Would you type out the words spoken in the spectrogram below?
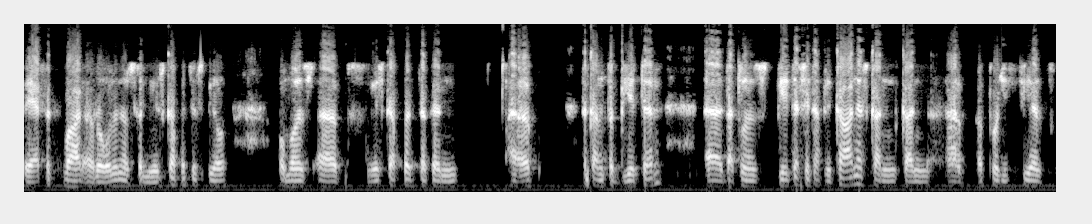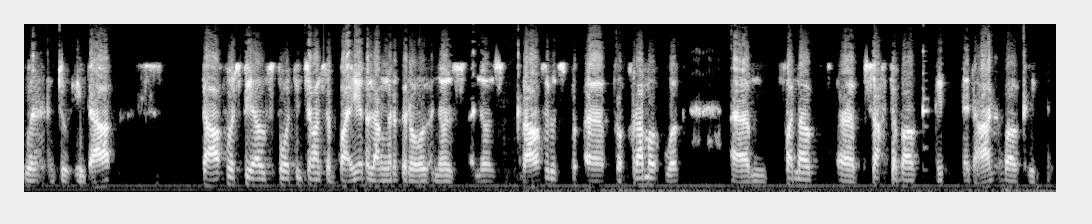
werklik 'n rol in ons gemeenskappe te speel om ons uh gemeenskappe te kan uh kan verbeter uh, dat ons beter Suid-Afrikaners kan kan uh, produseer vorentoe in daar daarvoor speel Sporting Chance 'n baie belangrike rol in ons in ons grassroots uh, programme ook ehm um, vanaf uh, sagtebal en hardbal cricket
